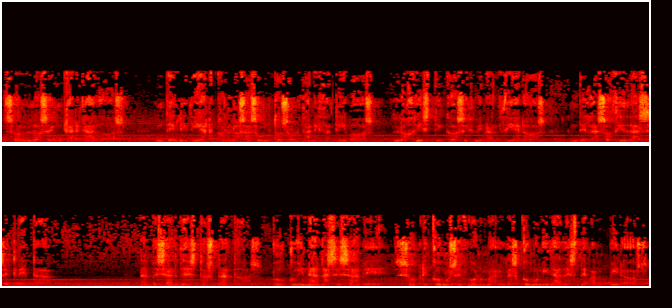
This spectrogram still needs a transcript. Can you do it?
Son los encargados de lidiar con los asuntos organizativos, logísticos y financieros de la sociedad secreta. A pesar de estos datos, poco y nada se sabe sobre cómo se forman las comunidades de vampiros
